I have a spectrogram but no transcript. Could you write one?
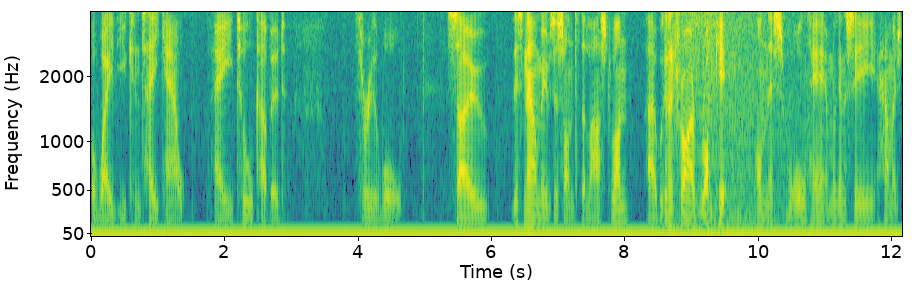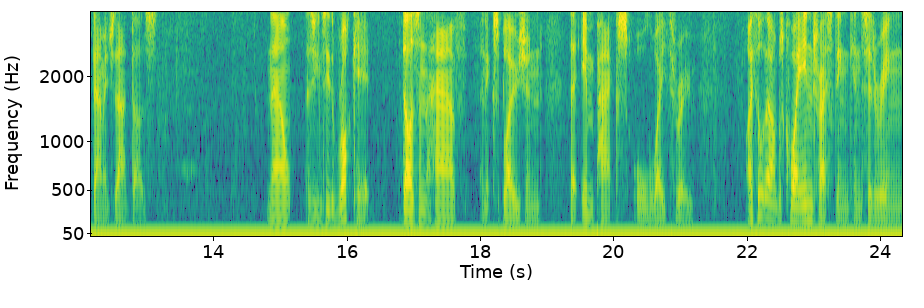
a way that you can take out a tool cupboard through the wall. So this now moves us on to the last one. Uh, we're going to try a rocket on this wall here and we're going to see how much damage that does. Now as you can see the rocket doesn't have an explosion that impacts all the way through. I thought that was quite interesting considering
